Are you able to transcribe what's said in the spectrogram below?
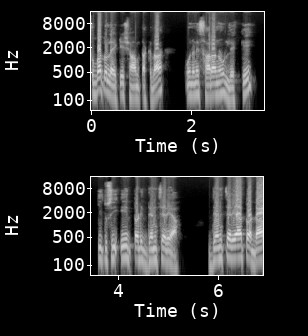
ਸਵੇਰ ਤੋਂ ਲੈ ਕੇ ਸ਼ਾਮ ਤੱਕ ਦਾ ਉਹਨਾਂ ਨੇ ਸਾਰਾ ਉਹਨਾਂ ਨੂੰ ਲਿਖ ਕੇ ਕਿ ਤੁਸੀਂ ਇਹ ਤੁਹਾਡੀ ਦਿਨਚਰਿਆ ਦਿਨਚਰਿਆ ਤੁਹਾਡਾ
